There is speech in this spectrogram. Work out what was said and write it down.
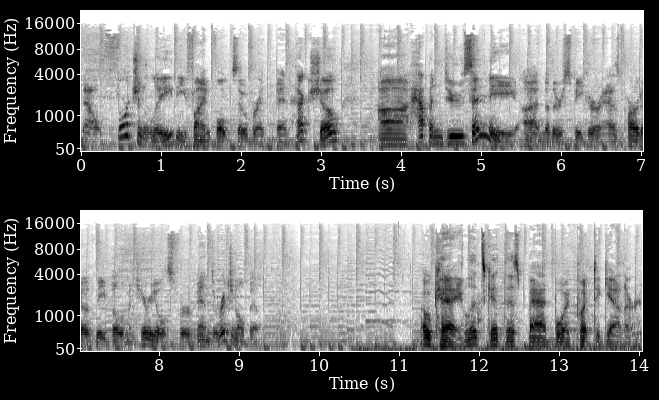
now, fortunately, the fine folks over at the Ben Heck Show uh, happened to send me another speaker as part of the bill of materials for Ben's original build. Okay, let's get this bad boy put together.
